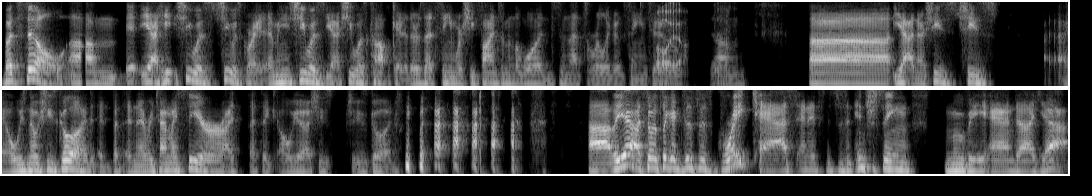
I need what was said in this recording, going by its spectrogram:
But still, Mm-hmm. um, it, yeah, he she was she was great. I mean, she was yeah, she was complicated. There's that scene where she finds him in the woods, and that's a really good scene too. oh yeah Yeah. Um, uh, yeah, no, she's she's. I always know she's good, but and every time I see her, I I think, oh yeah, she's she's good. uh, but yeah, so it's like a, just this great cast, and it's this is an interesting movie, and uh, yeah,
